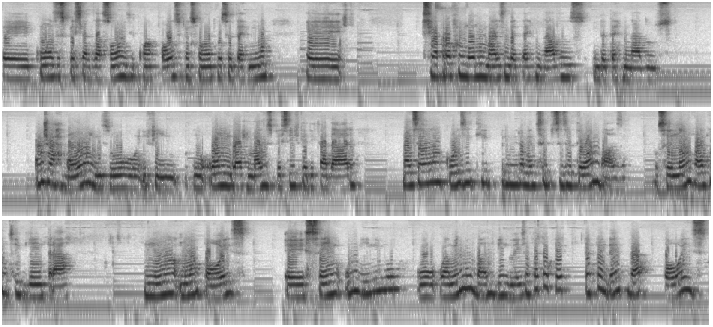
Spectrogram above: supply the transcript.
é, com as especializações e com a pós, principalmente, você termina é, se aprofundando mais em determinados, em determinados ou jargões, ou, enfim, uma linguagem mais específica de cada área, mas é uma coisa que, primeiramente, você precisa ter uma base. Você não vai conseguir entrar numa, numa pós é, sem o mínimo, ou a mínima base de inglês, até porque, dependendo da pós,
